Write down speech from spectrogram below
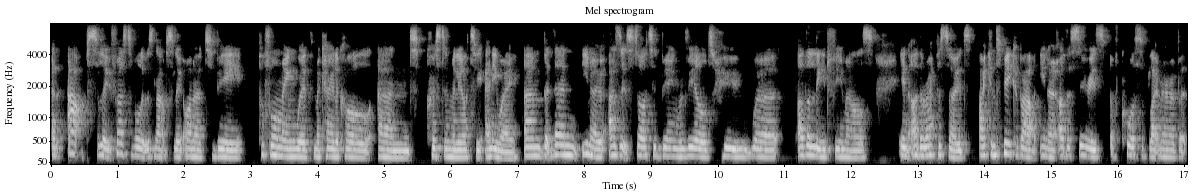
an absolute, first of all, it was an absolute honor to be performing with Michaela Coel and Kristen Milioti anyway. Um, but then, you know, as it started being revealed who were other lead females, in other episodes. I can speak about, you know, other series, of course, of Black Mirror, but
